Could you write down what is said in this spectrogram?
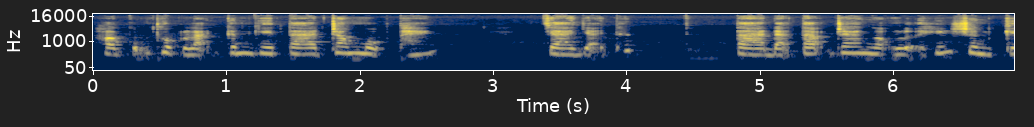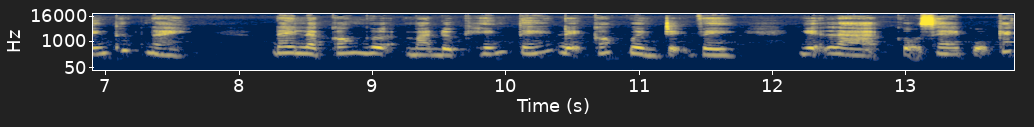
Họ cũng thuộc lại kinh guitar trong một tháng. Cha giải thích, ta đã tạo ra ngọn lửa hiến sinh kiến thức này. Đây là con ngựa mà được hiến tế để có quyền trị vì, nghĩa là cỗ xe của các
